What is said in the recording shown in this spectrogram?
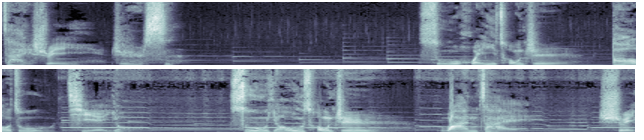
在水之涘。溯洄从之，道阻且右；溯游从之，宛在水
